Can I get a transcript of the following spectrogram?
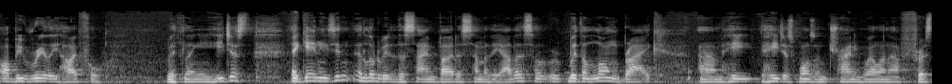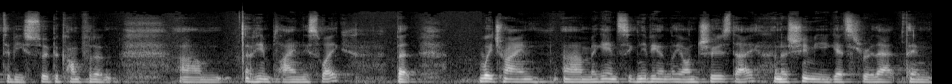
I'll be really hopeful with Lingy. He just, again, he's in a little bit of the same boat as some of the others. With a long break, um, he, he just wasn't training well enough for us to be super confident um, of him playing this week. But we train um, again significantly on Tuesday, and assuming he gets through that, then,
